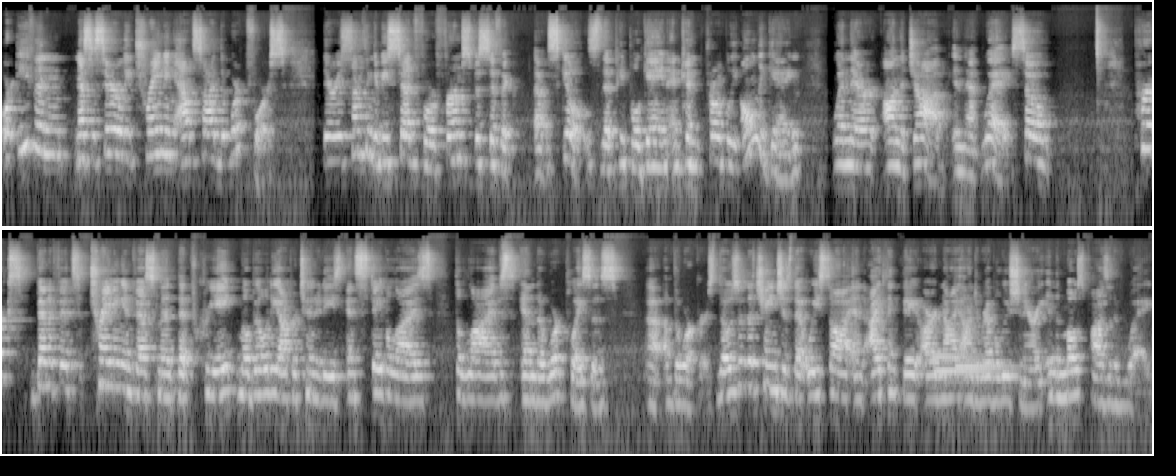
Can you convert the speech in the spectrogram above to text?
or even necessarily training outside the workforce. There is something to be said for firm specific uh, skills that people gain and can probably only gain when they're on the job in that way. So, perks, benefits, training investment that create mobility opportunities and stabilize the lives and the workplaces uh, of the workers. Those are the changes that we saw, and I think they are nigh onto revolutionary in the most positive way.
